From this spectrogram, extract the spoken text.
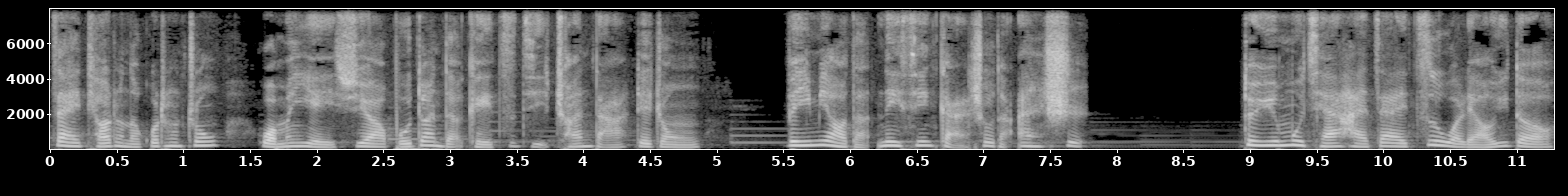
在调整的过程中，我们也需要不断的给自己传达这种微妙的内心感受的暗示。对于目前还在自我疗愈的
